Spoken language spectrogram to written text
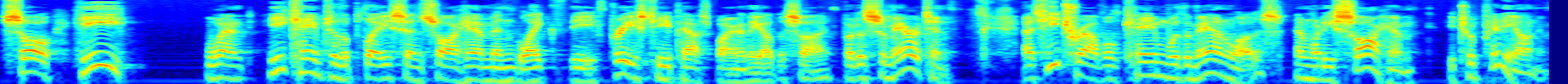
So he went, he came to the place and saw him, and like the priest, he passed by on the other side. But a Samaritan, as he traveled, came where the man was, and when he saw him, he took pity on him.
